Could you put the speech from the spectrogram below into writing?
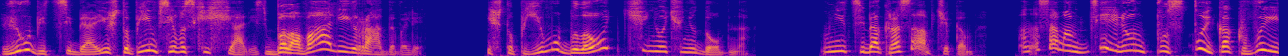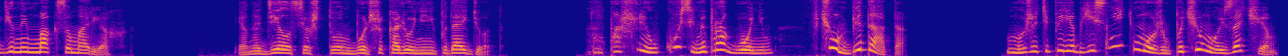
любит себя, и чтоб им все восхищались, баловали и радовали, и чтоб ему было очень-очень удобно. Мнит себя красавчиком, а на самом деле он пустой, как выеденный Максом орех. Я надеялся, что он больше к Алене не подойдет. Ну, пошли, укусим и прогоним. В чем беда-то? Мы же теперь объяснить можем, почему и зачем.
